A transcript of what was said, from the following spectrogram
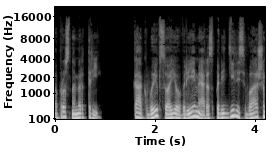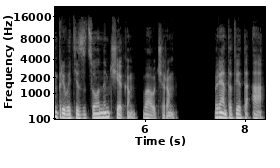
Вопрос номер три. Как вы в свое время распорядились вашим приватизационным чеком, ваучером? Вариант ответа А.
